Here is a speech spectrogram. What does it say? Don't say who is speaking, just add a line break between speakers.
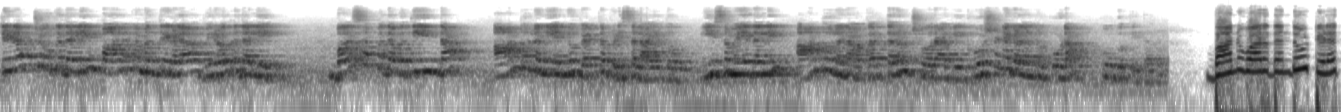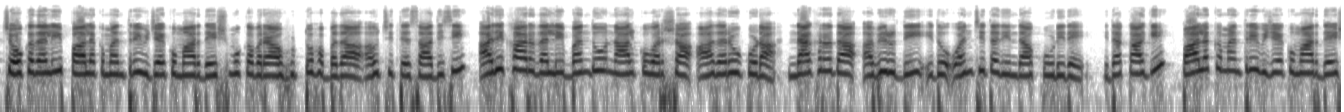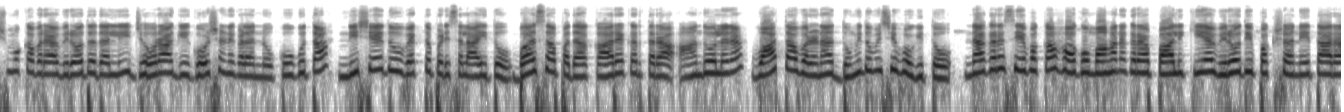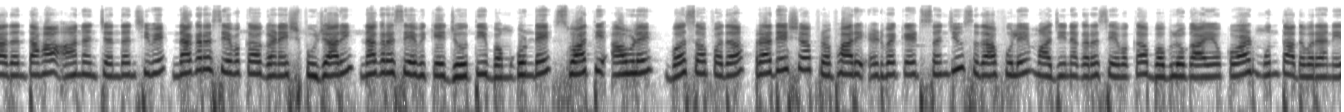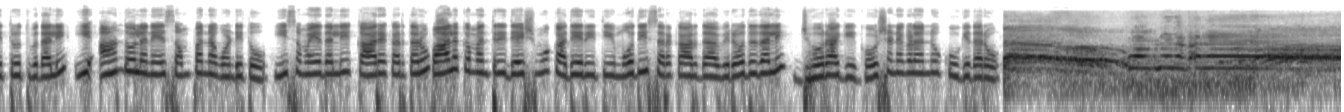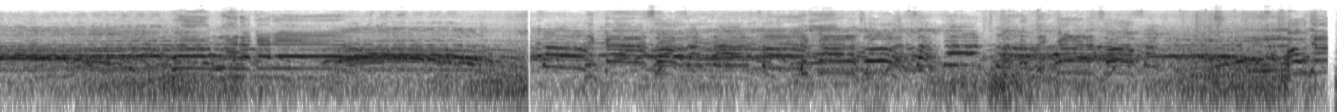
ಟಿಳಕ್ ಚೌಕದಲ್ಲಿ ಪಾಲಕ ಮಂತ್ರಿಗಳ ವಿರೋಧದಲ್ಲಿ ಬಸಪ್ಪದ ವತಿಯಿಂದ ಆಂದೋಲನೆಯನ್ನು ವ್ಯಕ್ತಪಡಿಸಲಾಯಿತು. ಈ ಸಮಯದಲ್ಲಿ ಆಂದೋಲನಕರ್ತರು ಜೋರಾಗಿ ಘೋಷಣೆಗಳನ್ನು ಕೂಡ ಕೂಗುತ್ತಿದ್ದರು.
ಭಾನುವಾರದಂದು ಟಿಳಕ್ ಚೌಕದಲ್ಲಿ ಪಾಲಕ ಮಂತ್ರಿ ವಿಜಯಕುಮಾರ್ ದೇಶ್ಮುಖ್ ಅವರ ಹುಟ್ಟುಹಬ್ಬದ ಔಚಿತ್ಯ ಸಾಧಿಸಿ ಅಧಿಕಾರದಲ್ಲಿ ಬಂದು ನಾಲ್ಕು ವರ್ಷ ಆದರೂ ಕೂಡ ನಗರದ ಅಭಿವೃದ್ಧಿ ಇದು ವಂಚಿತದಿಂದ ಕೂಡಿದೆ. ಇದಕ್ಕಾಗಿ ಪಾಲಕ ಮಂತ್ರಿ ವಿಜಯಕುಮಾರ್ ದೇಶ್ಮುಖ್ ಅವರ ವಿರೋಧದಲ್ಲಿ ಜೋರಾಗಿ ಘೋಷಣೆಗಳನ್ನು ಕೂಗುತ್ತಾ ನಿಷೇಧ ವ್ಯಕ್ತಪಡಿಸಲಾಯಿತು. ಬಸಪದ ಕಾರ್ಯಕರ್ತರ ಆಂದೋಲನ ವಾತಾವರಣ ದುಮಿದುಮಿಸಿ ಹೋಗಿತ್ತು. ನಗರ ಸೇವಕ ಹಾಗೂ ಮಹಾನಗರ ಪಾಲಿಕೆಯ ವಿರೋಧಿ ಪಕ್ಷ ನೇತಾರಾದಂತಹ ಆನಂದ್ ಚಂದನ್ ಶಿವೆ ನಗರ ಸೇವಕ ಗಣೇಶ್ ಪೂಜಾರಿ, ನಗರ ಸೇವಿಕೆ ಜ್ಯೋತಿ ಬಮ್ಗುಂಡೆ, ಸ್ವಾತಿ ಆವಳೆ ಬಸಫದ ಪ್ರದೇಶ ಪ್ರಭಾರಿ ಅಡ್ವೊಕೇಟ್ ಸಂಜೀವ್ ಸದಾಫುಲೆ, ಮಾಜಿ ನಗರ ಸೇವಕ ಬಬ್ಲು ಗಾಯಕ್ವಾಡ್ ಮುಂತಾದವರ ನೇತೃತ್ವದಲ್ಲಿ ಈ ಆಂದೋಲನೆ ಸಂಪನ್ನಗೊಂಡಿತು. ಈ ಸಮಯದಲ್ಲಿ ಕಾರ್ಯಕರ್ತರು, ಪಾಲಕ ಮಂತ್ರಿ ದೇಶ್ಮುಖ್ ಅದೇ ರೀತಿ ಮೋದಿ ಸರ್ಕಾರದ ವಿರೋಧದಲ್ಲಿ ಜೋರಾಗಿ ಘೋಷಣೆಗಳನ್ನು ಕೂಗಿದರು.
